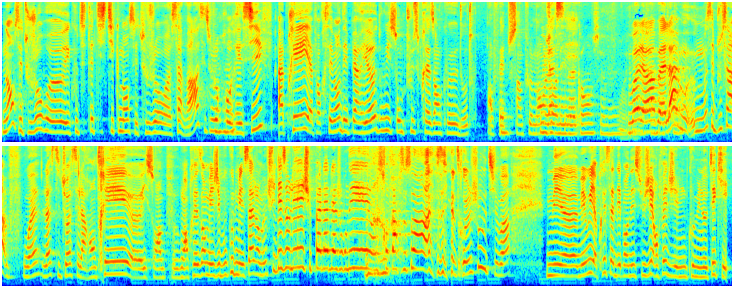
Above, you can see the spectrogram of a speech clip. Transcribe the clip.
non, c'est toujours, euh, écoute, statistiquement, c'est toujours, ça va, c'est toujours Mhm. progressif. Après, il y a forcément des périodes où ils sont plus présents que d'autres, en fait, tout simplement. Oui, Là, genre les c'est- vacances. bon, voilà, on bah va là, moi, c'est plus ça. Ouais, là, c'est, tu vois, c'est la rentrée, euh, ils sont un peu moins présents, mais j'ai beaucoup de messages en Je suis désolée, je suis pas là de la journée, on se repart ce soir. c'est trop chou, tu vois. Mais, euh, mais oui, après, ça dépend des sujets. En fait, j'ai une communauté qui est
